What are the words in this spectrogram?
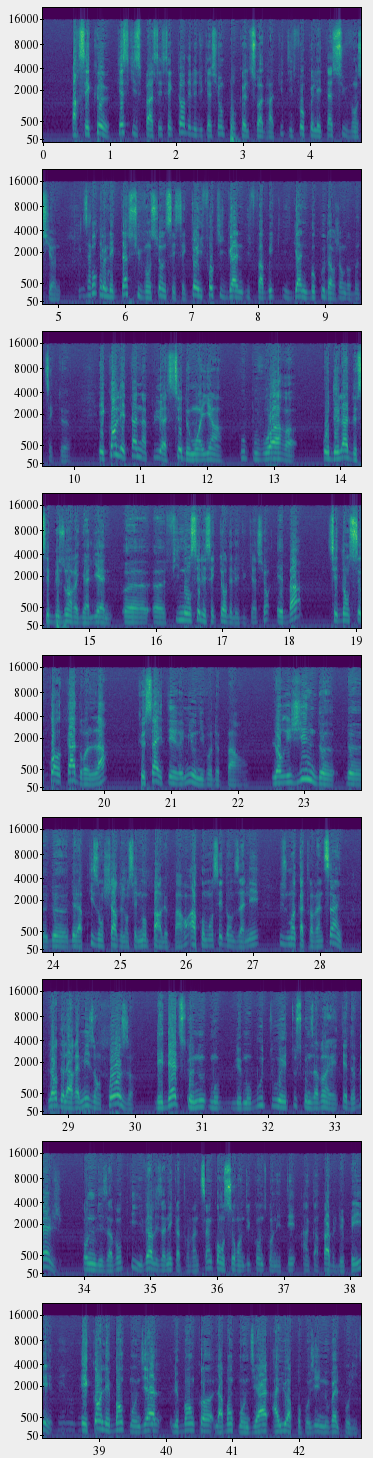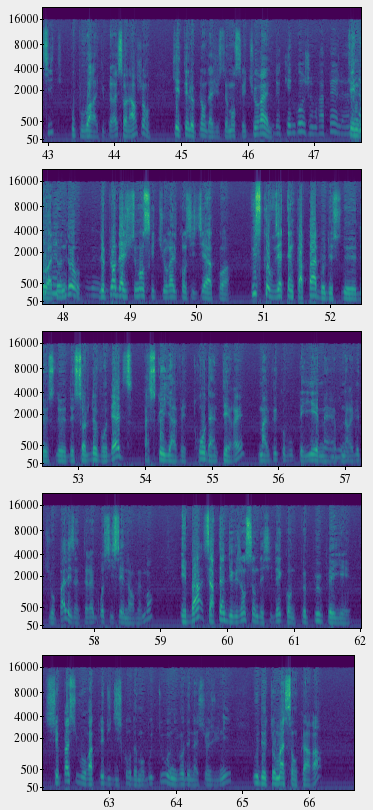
Parce que, qu'est-ce qui se passe? Le secteur de l'éducation, pour qu'elle soit gratuite, il faut que l'État subventionne. Pour que Exactement. l'État subventionne ces secteurs, il faut qu'il gagne, il fabrique, il gagne beaucoup d'argent dans d'autres secteurs. Et quand l'État n'a plus assez de moyens pour pouvoir, euh, au-delà de ses besoins régaliens, euh, euh, financer les secteurs de l'éducation, eh ben, c'est dans ce cadre-là que ça a été remis au niveau des parents. L'origine de, de, de- de la prise en charge de l'enseignement par le parent a commencé dans les années plus ou moins 85, lors de la remise en cause des dettes que nous, le Mobutu et tout ce que nous avons hérité de Belges, quand nous les avons pris vers les années 85, quand on s'est rendu compte qu'on était incapable de payer. Et quand les banques mondiales, les banques, la Banque mondiale a eu à proposer une nouvelle politique pour pouvoir récupérer son argent, qui était le plan d'ajustement structurel. De Kengo, je me rappelle. hein. Kengo Adondo. Le plan d'ajustement structurel consistait à quoi? Puisque vous êtes incapable de, de, de- de- de solder vos dettes, parce qu'il y avait trop d'intérêts, malgré que vous payez, mais vous n'arrivez toujours pas, les intérêts grossissaient énormément, eh ben, certains dirigeants sont décidés qu'on ne peut plus payer. Je ne sais pas si vous vous rappelez du discours de Mobutu au niveau des Nations Unies ou de Thomas Sankara.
